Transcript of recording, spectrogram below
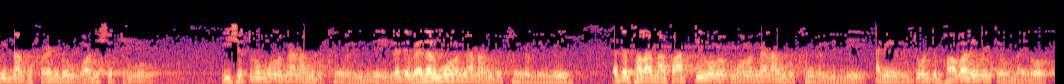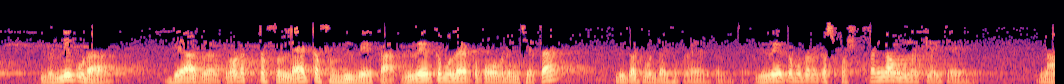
వీడు నాకు ఫ్రెండు వాడు శత్రువు. ఈ శత్రువు మూలంగా నాకు దుఃఖం కలిగింది లేకపోతే వెదర్ మూలంగా నాకు దుఃఖం కలిగింది లేకపోతే ఫలానా పార్టీ మూలంగా నాకు దుఃఖం కలిగింది అని ఇటువంటి భావాలు ఏవైతే ఉన్నాయో ఇవన్నీ కూడా they are product of lack of వివేక వివేకము లేకపోవడం చేత మీకు అటువంటి అభిప్రాయాలు కలుగుతాయి. వివేకము కనుక స్పష్టంగా ఉన్నట్లయితే నా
